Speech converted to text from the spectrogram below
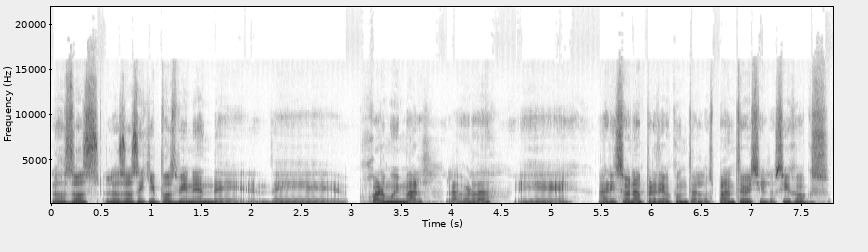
Los dos, los dos equipos vienen de, jugar muy mal, la verdad. Eh, Arizona perdió contra los Panthers y los Seahawks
